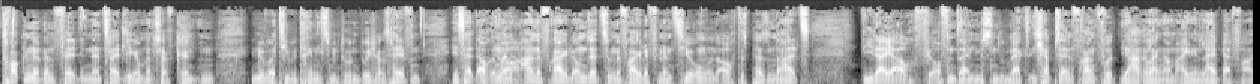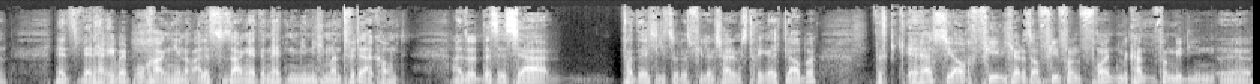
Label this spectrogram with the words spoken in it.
trockeneren Feld in der Zweitligamannschaft könnten innovative Trainingsmethoden durchaus helfen. Ist halt auch immer Ja. eine, eine Frage der Umsetzung, eine Frage der Finanzierung und auch des Personals, die da ja auch für offen sein müssen. Du merkst, ich habe es ja in Frankfurt jahrelang am eigenen Leib erfahren. Wenn, jetzt- wenn Heribert Bruchhagen hier noch alles zu sagen hätte, dann hätten wir nicht immer einen Twitter-Account. Also das ist ja tatsächlich so, dass viele Entscheidungsträger, ich glaube, das hörst du ja auch viel, ich höre das auch viel von Freunden, Bekannten von mir, die in, äh,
